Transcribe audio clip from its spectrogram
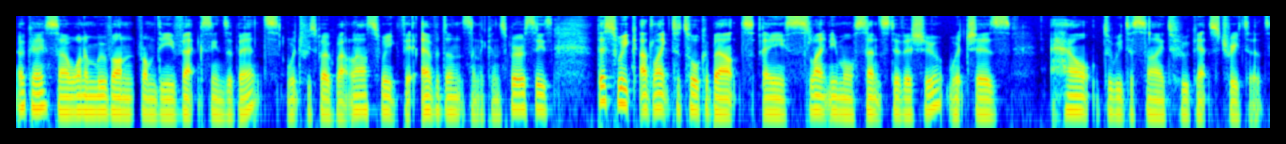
Okay, so I want to move on from the vaccines a bit, which we spoke about last week, the evidence and the conspiracies. This week, I'd like to talk about a slightly more sensitive issue, which is how do we decide who gets treated?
